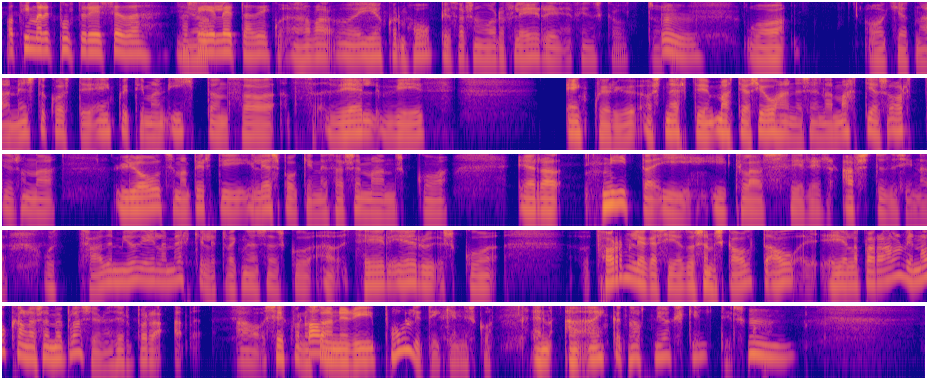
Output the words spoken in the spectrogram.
á tímaritt.is eða þar sem ég leitaði. Það var í einhverjum hópi þar sem voru fleiri finskált og, mm. og og hérna að minnstakosti einhver tíman íttan það vel við einhverju og snerti Mattias Jóhannes en að Mattias orti svona ljóð sem hann byrti í lesbókinni þar sem hann sko er að nýta í, í glas fyrir afstöðu sína. Og það er mjög eiginlega merkilegt vegna þess að sko að þeir eru sko formlega séð og sem skáld á eiginlega bara alveg nákvæmlega sem er blansinu, þeir eru bara á sikvarnastanir í pólitíkinni sko, en að einhvern nátt mjög skildir sko. Mm.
